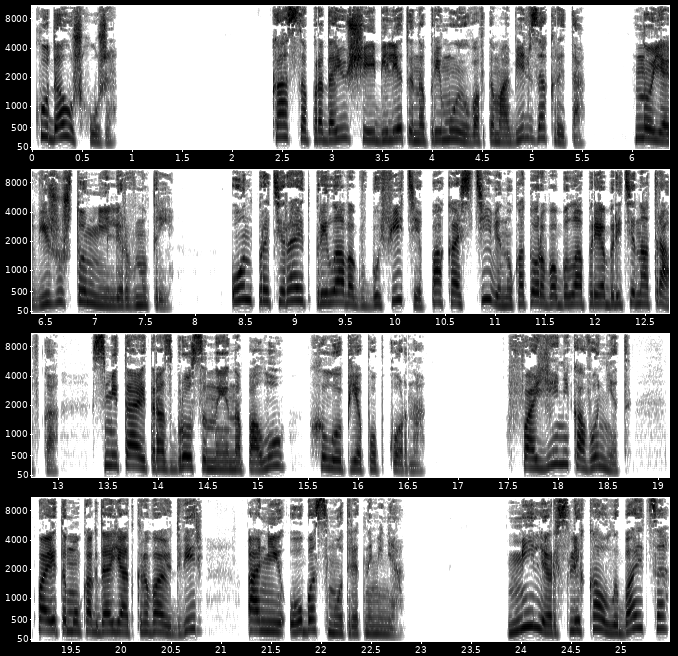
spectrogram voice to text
Куда уж хуже. Касса, продающая билеты напрямую в автомобиль, закрыта. Но я вижу, что Миллер внутри. Он протирает прилавок в буфете, пока Стивен, у которого была приобретена травка, сметает разбросанные на полу хлопья попкорна. В фойе никого нет, поэтому, когда я открываю дверь, они оба смотрят на меня. Миллер слегка улыбается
